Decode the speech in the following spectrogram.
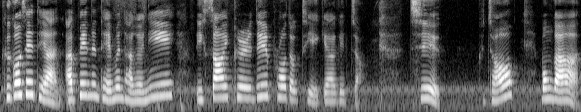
그것에 대한 앞에 있는 them은 당연히 recycled product 얘기하겠죠. 즉, 그쵸? 뭔가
